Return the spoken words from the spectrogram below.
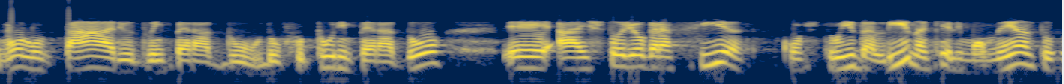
voluntário do imperador, do futuro imperador, eh, a historiografia construída ali naquele momento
